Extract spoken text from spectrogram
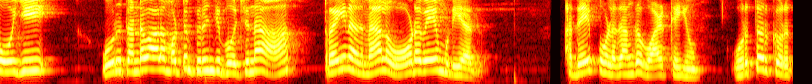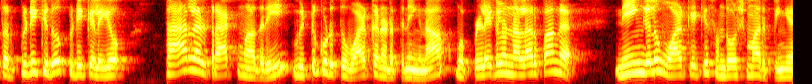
போய் ஒரு தண்டவாளம் மட்டும் பிரிஞ்சு போச்சுன்னா ட்ரெயின் அது மேலே ஓடவே முடியாது. அதே போல தாங்க வாழ்க்கையும். ஒருத்தருக்கு ஒருத்தர் பிடிக்குதோ பிடிக்கலையோ பேரலல் ட்ராக் மாதிரி விட்டு கொடுத்து வாழ்க்கை நடத்துனீங்கன்னா உங்கள் பிள்ளைகளும் நல்லா இருப்பாங்க. நீங்களும் வாழ்க்கைக்கு சந்தோஷமாக இருப்பீங்க.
